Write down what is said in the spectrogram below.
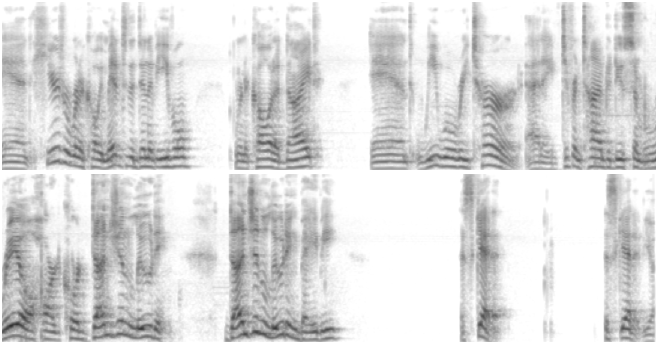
And here's where we're gonna call. We made it to the Den of Evil. We're gonna call it a night, and we will return at a different time to do some real hardcore dungeon looting. Dungeon looting, baby. Let's get it. Let's get it, yo.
